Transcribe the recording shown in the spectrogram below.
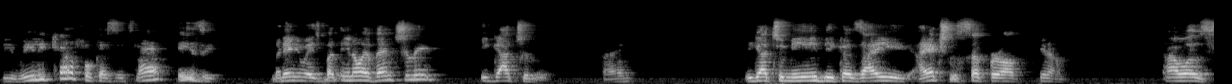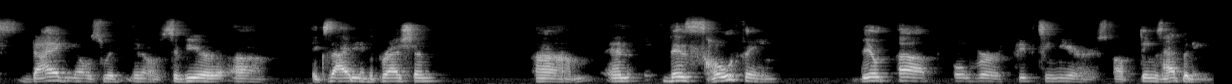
Be really careful because it's not easy. But anyways, but you know, eventually it got to me, right? It got to me because I I actually suffer of you know I was diagnosed with you know severe uh, anxiety and depression, um, and this whole thing built up over 15 years of things happening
